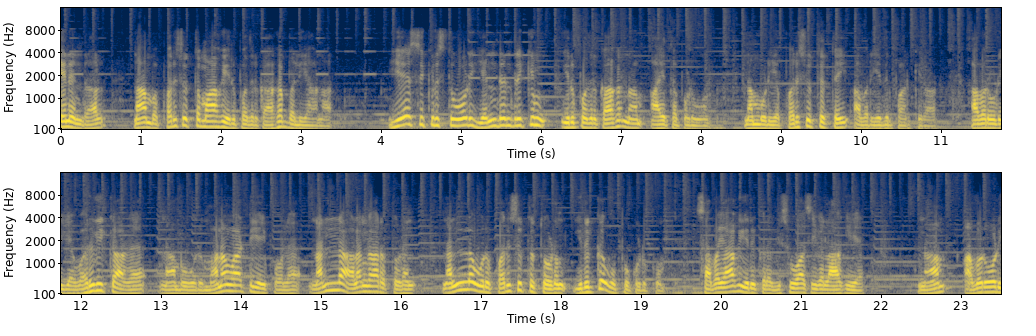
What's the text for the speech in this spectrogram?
ஏனென்றால் நாம் பரிசுத்தமாக இருப்பதற்காக பலியானார். இயேசு கிறிஸ்துவோடு என்றென்றைக்கும் இருப்பதற்காக நாம் ஆயத்தப்படுவோம். நம்முடைய பரிசுத்தத்தை அவர் எதிர்பார்க்கிறார். அவருடைய வருகைக்காக நாம் ஒரு மனவாட்டியைப் போல நல்ல அலங்காரத்துடன் நல்ல ஒரு பரிசுத்தத்தோடும் இருக்க ஒப்பு கொடுப்போம் சபையாக இருக்கிற விசுவாசிகள் ஆகிய நாம் அவரோடு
